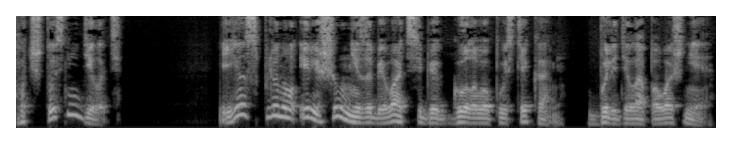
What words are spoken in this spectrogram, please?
Вот что с ней делать? Я сплюнул и решил не забивать себе голову пустяками. Были дела поважнее.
